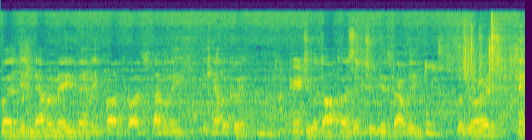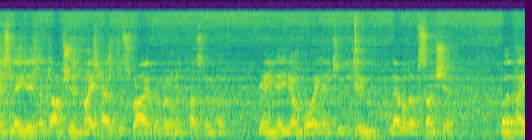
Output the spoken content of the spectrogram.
but it never made them a part of God's family. It never could. Okay. To adopt us into His family, the Word translated adoption might have described the Roman custom of bringing a young boy into the new level of sonship, but I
